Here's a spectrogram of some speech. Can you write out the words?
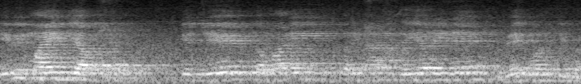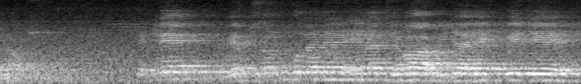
એવી માહિતી આપશે કે જે તમારી પરીક્ષાની તૈયારીને વેગવંતી બનાવશે એટલે વેબ સંકુલ અને એના જેવા બીજા એક બે જે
